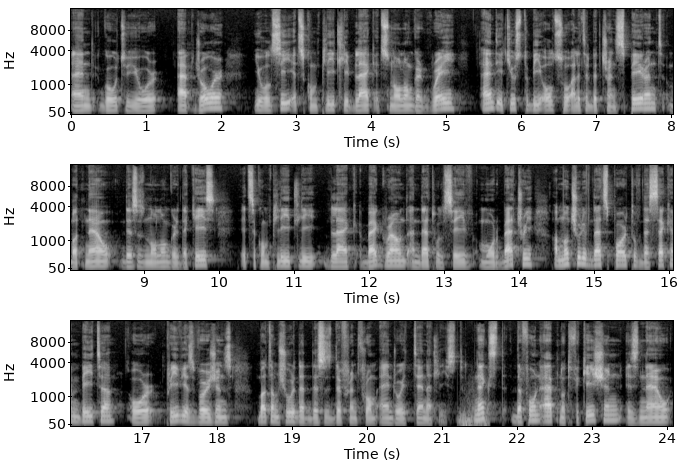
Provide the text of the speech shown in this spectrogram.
and go to your app drawer, you will see it's completely black. It's no longer gray. and it used to be also a little bit transparent but now this is no longer the case it's a completely black background and that will save more battery. I'm not sure if that's part of the second beta or previous versions, but I'm sure that this is different from Android 10 at least. Next, the phone app notification is now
